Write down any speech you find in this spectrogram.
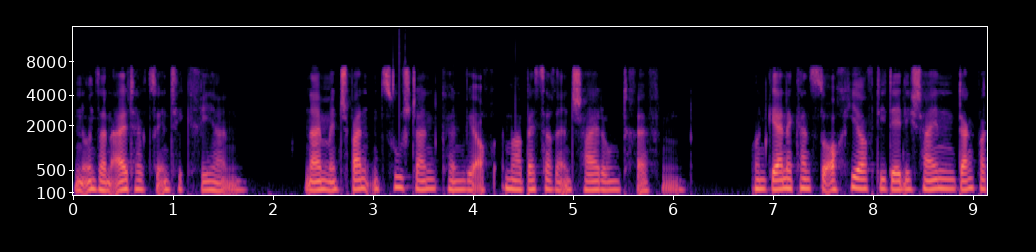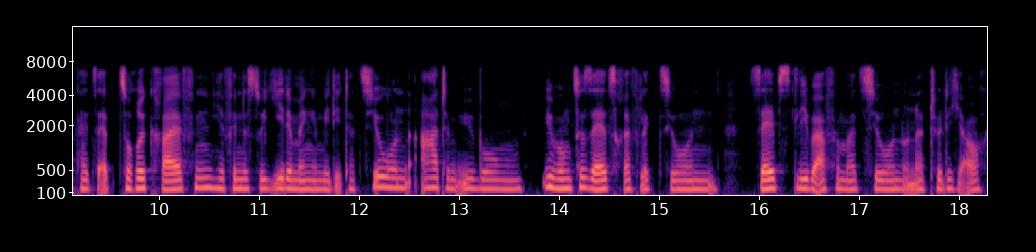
in unseren Alltag zu integrieren. In einem entspannten Zustand können wir auch immer bessere Entscheidungen treffen. Und gerne kannst du auch hier auf die Daily Shine Dankbarkeits-App zurückgreifen. Hier findest du jede Menge Meditation, Atemübungen, Übungen zur Selbstreflexion, Selbstliebe-Affirmation und natürlich auch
